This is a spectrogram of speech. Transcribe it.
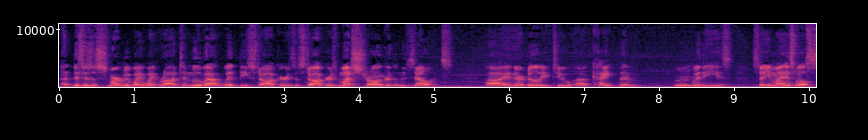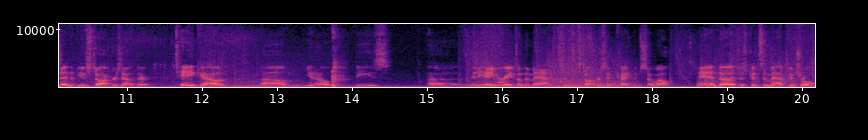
uh, this is a smart move by White-Ra to move out with the Stalkers. The Stalkers much stronger than the Zealots uh, in their ability to uh, kite them with ease. So you might as well send a few Stalkers out there, take out, um, you know, these uh, any, any Marines on the map since the Stalkers can kite them so well, and uh, just get some map control.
